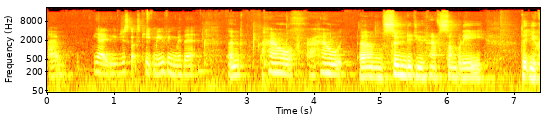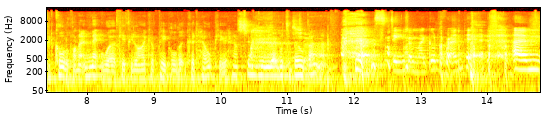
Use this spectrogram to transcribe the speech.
Um, yeah you've just got to keep moving with it. And how, how um, soon did you have somebody that you could call upon, a network, if you like, of people that could help you? How soon were you able to build that? Stephen, my good friend here. Um,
